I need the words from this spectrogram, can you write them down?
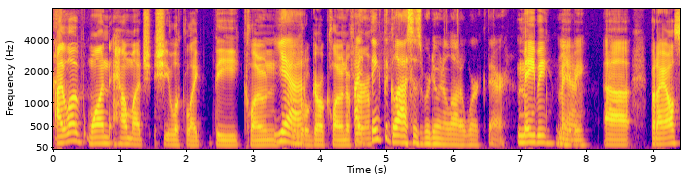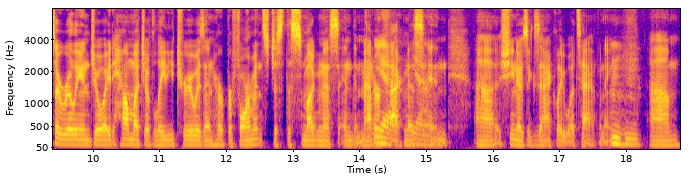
I love one how much she looked like the clone, the Yeah. little girl clone of her. I think the glasses were doing a lot of work there. Maybe, maybe. Uh, but I also really enjoyed how much of Lady Trieu is in her performance, just the smugness and the matter of Yeah, factness, yeah. and uh, she knows exactly what's happening. Mm-hmm. Um,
